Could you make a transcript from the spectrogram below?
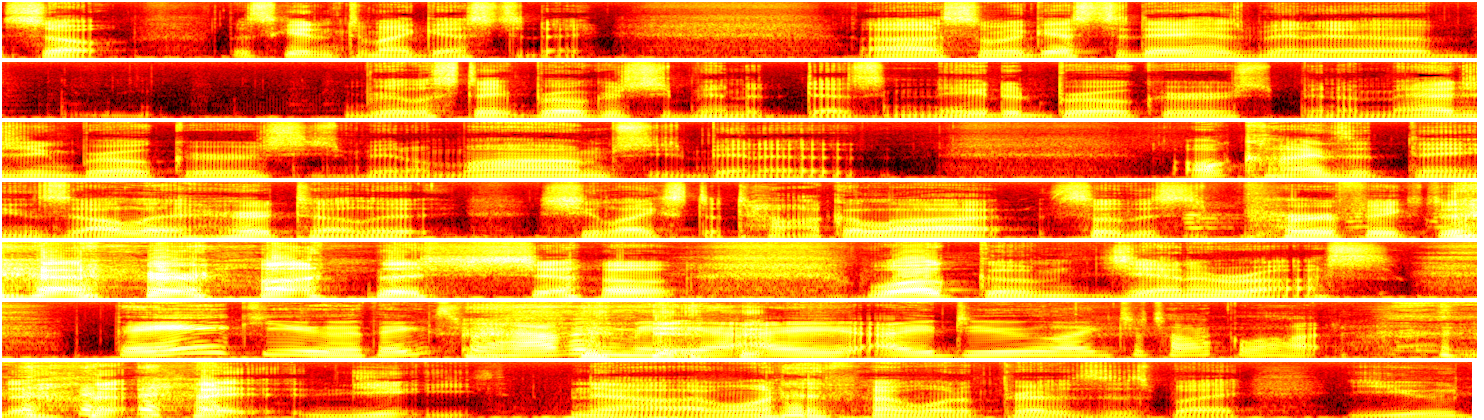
So let's get into my guest today. Uh, so my guest today has been a real estate broker. She's been a designated broker. She's been a managing broker. She's been a mom. She's been a all kinds of things. I'll let her tell it. She likes to talk a lot, so this is perfect to have her on the show. Welcome, Jana Ross. Thank you. Thanks for having me. I, I do like to talk a lot. no, I, you, now I want to I want to preface this by you.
